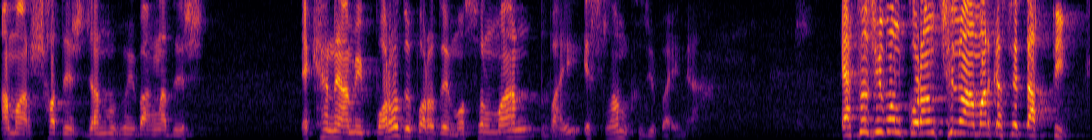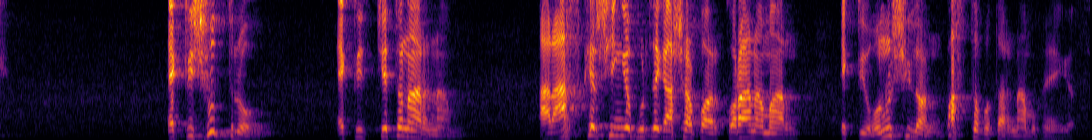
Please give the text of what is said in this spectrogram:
আমার স্বদেশ জন্মভূমি বাংলাদেশ, এখানে আমি পরদে পরদে মুসলমান পাই, ইসলাম খুঁজে পাই না। এত জীবন কোরআন ছিল আমার কাছে তাত্ত্বিক। একটি সূত্র, একটি চেতনার নাম। আর আজকের সিঙ্গাপুর থেকে আসার পর কোরআন আমার একটি অনুশীলন বাস্তবতার নাম হয়ে গেছে।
